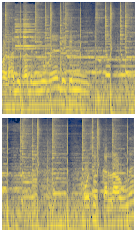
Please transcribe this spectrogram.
पढ़ा लिखा नहीं हूँ मैं, लेकिन कोशिश कर रहा हूँ मैं।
